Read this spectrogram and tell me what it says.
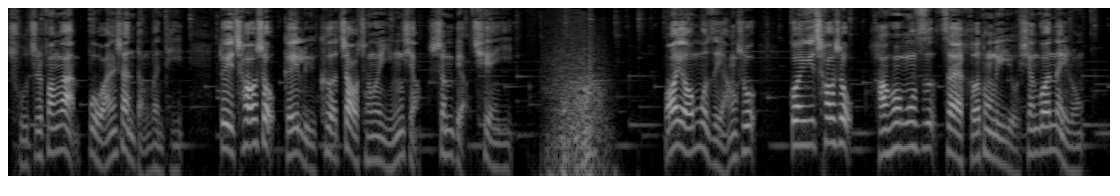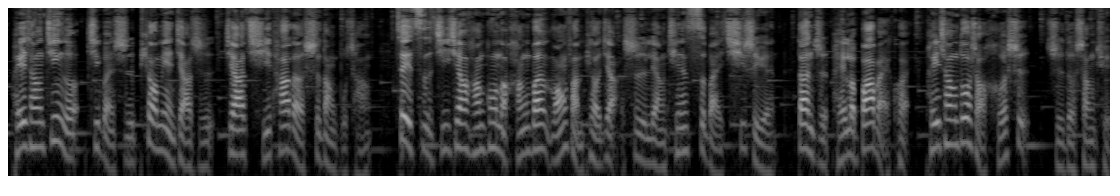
处置方案不完善等问题。对超售给旅客造成的影响深表歉意。网友木子阳说：“关于超售，航空公司在合同里有相关内容，赔偿金额基本是票面价值加其他的适当补偿。这次吉祥航空的航班往返票价是两千四百七十元，但只赔了八百块，赔偿多少合适，值得商榷。”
